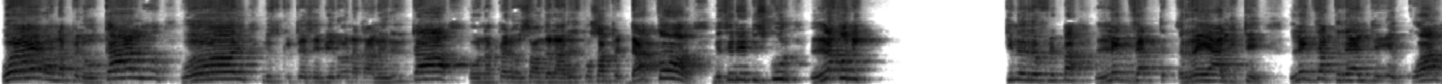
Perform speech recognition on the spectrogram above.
Ouais, on appelle au calme. Ouais, le scrutin c'est bien, on attend les résultats. On appelle au sens de la responsabilité. D'accord, mais c'est des discours laconiques qui ne reflète pas l'exacte réalité. L'exacte réalité est quoi?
